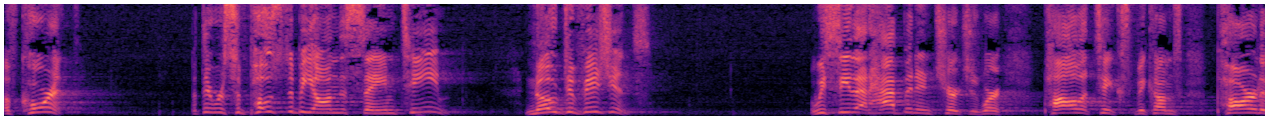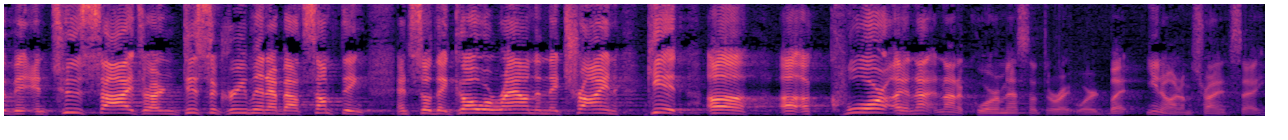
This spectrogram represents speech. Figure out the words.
of Corinth. But they were supposed to be on the same team, no divisions. We see that happen in churches where politics becomes part of it and two sides are in disagreement about something. And so they go around and they try and get a, a, a quorum, not, not a quorum, that's not the right word, but you know what I'm trying to say.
